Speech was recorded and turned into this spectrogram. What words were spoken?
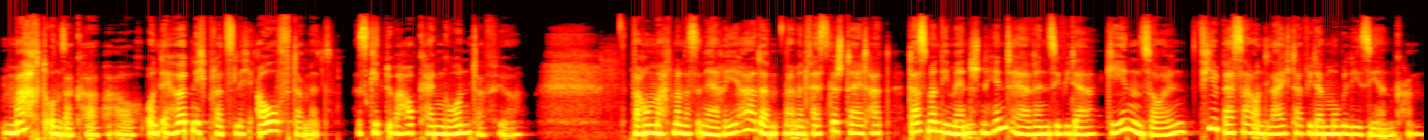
macht unser Körper auch und er hört nicht plötzlich auf damit. Es gibt überhaupt keinen Grund dafür. Warum macht man das in der Reha? Weil man festgestellt hat, dass man die Menschen hinterher, wenn sie wieder gehen sollen, viel besser und leichter wieder mobilisieren kann,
